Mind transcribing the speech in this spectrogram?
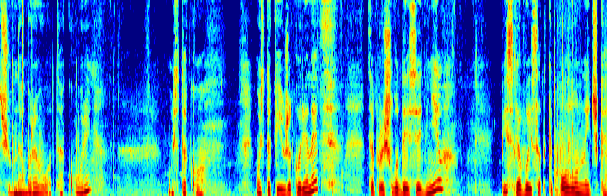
щоб не обривати корінь. Ось тако. Ось такий вже корінець. Це пройшло 10 днів після висадки полунички.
